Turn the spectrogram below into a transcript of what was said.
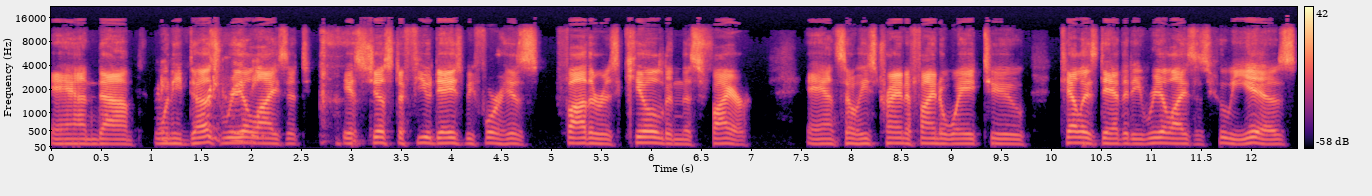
And um, when he does realize it it's just a few days before his father is killed in this fire. And so he's trying to find a way to tell his dad that he realizes who he is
